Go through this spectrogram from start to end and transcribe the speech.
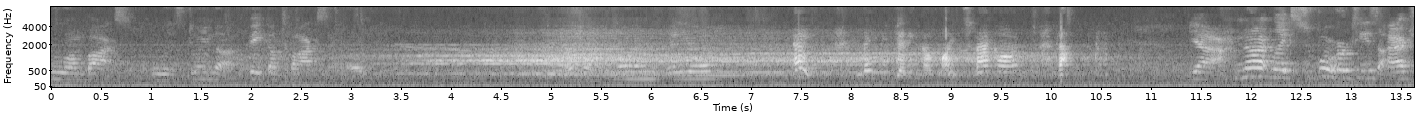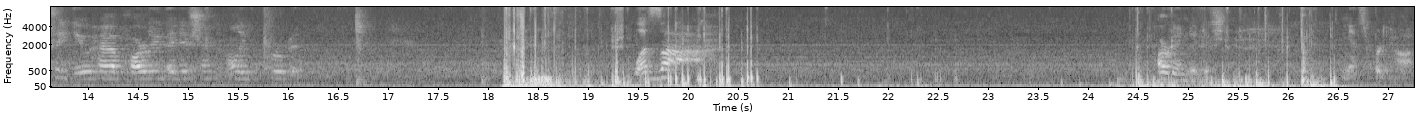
who unboxed, who is doing the fake unboxing of, one video. hey, maybe getting the lights back on? Now, Yeah, I'm not like Super Ortiz. I actually do have Hardened Edition. I'll even prove it. What's up? Hardened Edition. Yeah, it's pretty hot.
